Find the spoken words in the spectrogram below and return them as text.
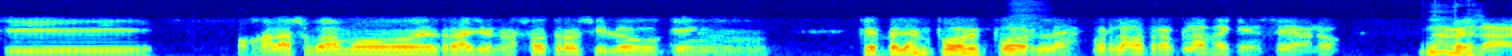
Y ojalá subamos el rayo nosotros y luego quien que peleen por por la, por la otra plaza, quien sea, ¿no? La verdad,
